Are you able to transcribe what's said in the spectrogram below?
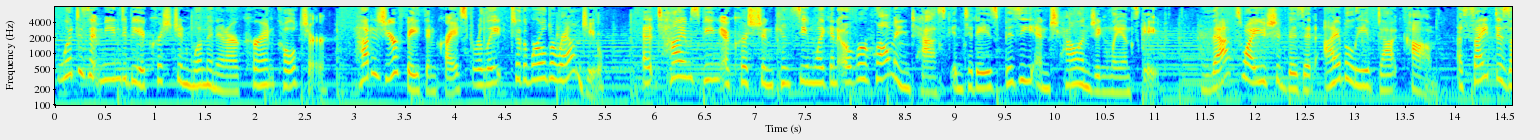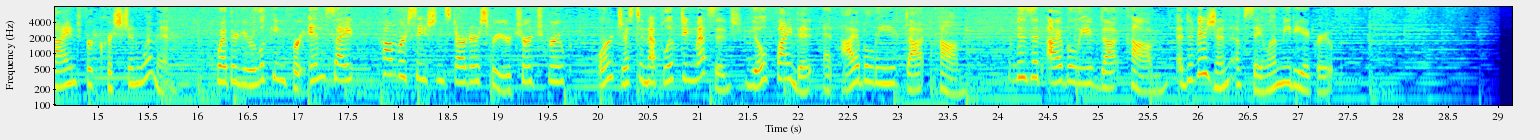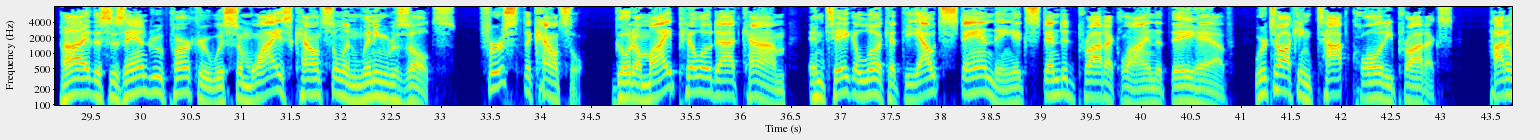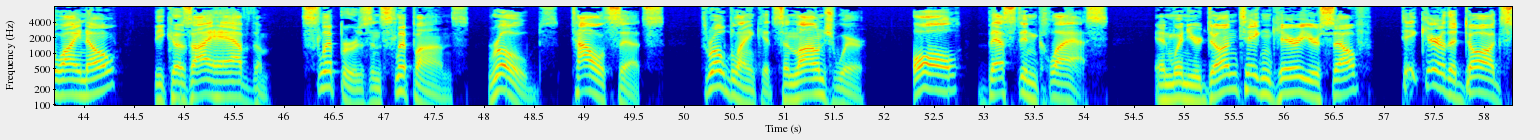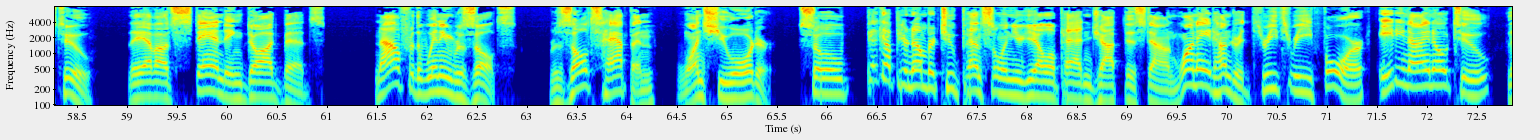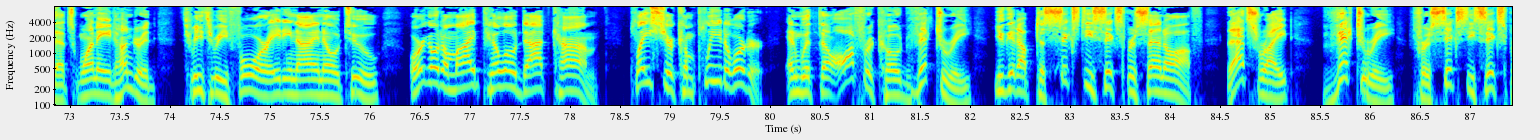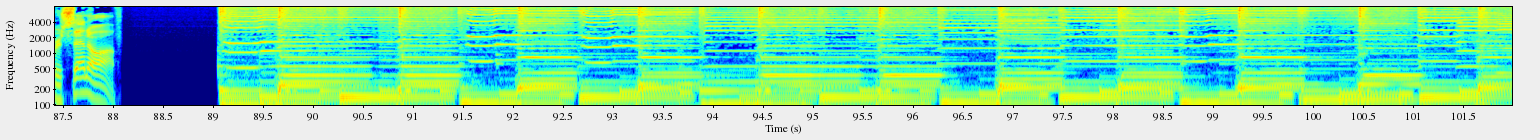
What does it mean to be a Christian woman in our current culture? How does your faith in Christ relate to the world around you? At times, being a Christian can seem like an overwhelming task in today's busy and challenging landscape. That's why you should visit iBelieve.com, a site designed for Christian women. Whether you're looking for insight, conversation starters for your church group, or just an uplifting message, you'll find it at iBelieve.com. Visit iBelieve.com, a division of Salem Media Group. Hi, this is Andrew Parker with some wise counsel and winning results. First, the counsel. Go to mypillow.com and take a look at the outstanding extended product line that they have. We're talking top quality products. How do I know? Because I have them. Slippers and slip ons, robes, towel sets, throw blankets, and loungewear. All best in class. And when you're done taking care of yourself, take care of the dogs too. They have outstanding dog beds. Now for the winning results. Results happen once you order. So pick up your number two pencil and your yellow pad and jot this down 1 800 334 8902. That's 1 800 334 8902. Or go to mypillow.com. Place your complete order. And with the offer code VICTORY, you get up to 66% off. That's right, VICTORY for 66% off.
